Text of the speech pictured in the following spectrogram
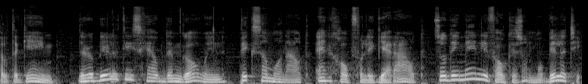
of the game. Their abilities help them go in, pick someone out and hopefully get out, so they mainly focus on mobility.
